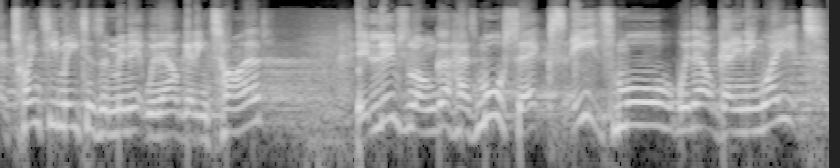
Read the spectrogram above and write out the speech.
at 20 meters a minute without getting tired. It lives longer, has more sex, eats more without gaining weight.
